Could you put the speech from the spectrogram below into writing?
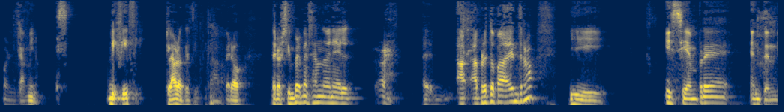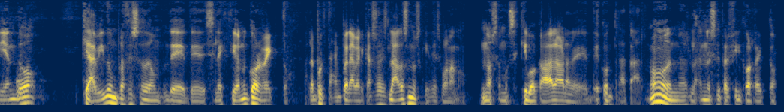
por el camino. Es difícil, claro que sí, pero, pero siempre pensando en el eh, aprieto para adentro y... Y siempre entendiendo que ha habido un proceso de selección correcto. Porque también puede haber casos aislados en los que dices, bueno, no, nos hemos equivocado a la hora de, contratar, ¿no? No es, el perfil correcto.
